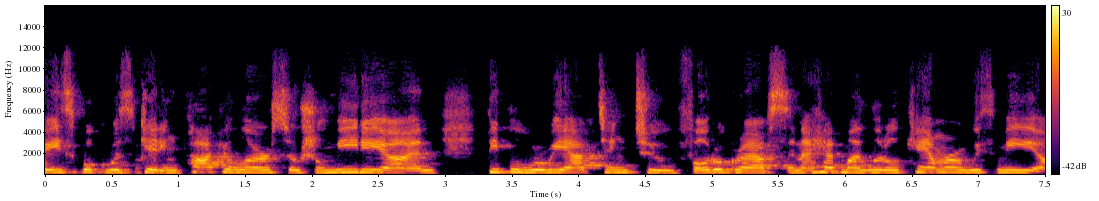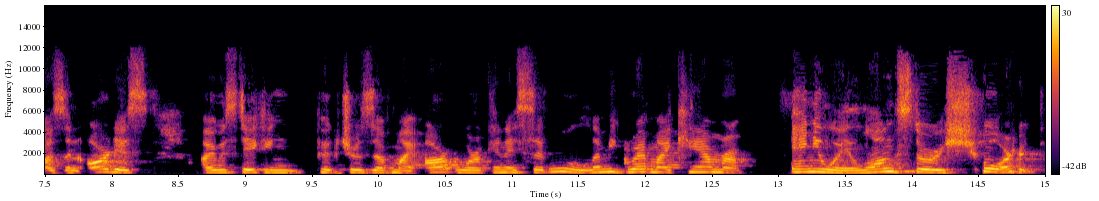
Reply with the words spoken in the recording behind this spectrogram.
facebook was getting popular social media and people were reacting to photographs. And i had my little camera with me as an artist. I was taking pictures of my artwork and i said oh let me grab my camera anyway long story short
